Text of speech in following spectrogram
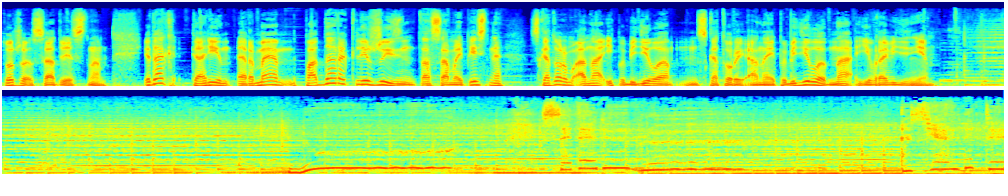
Тоже соответственно. Итак, Карин Эрме «Подарок ли жизнь?» Та самая песня, с которым она и победила, с которой она и победила на Евровидении. Nous, c'était du bleu, ciel d'été,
